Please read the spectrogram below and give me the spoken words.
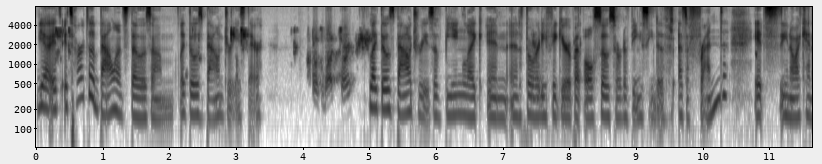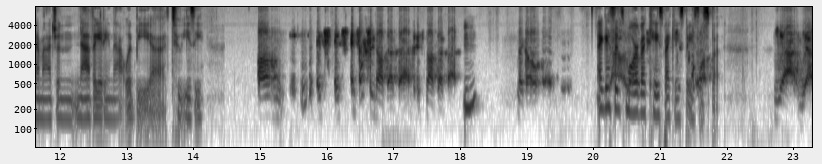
yeah. It's it's hard to balance those um like those boundaries there. those what? Sorry. like those boundaries of being like an, an authority figure but also sort of being seen as, as a friend it's you know i can't imagine navigating that would be uh, too easy Um, it's it's it's not that bad. It's not that bad. Mm-hmm. Like oh, i guess Yeah, it's more of a case by case basis but yeah, yeah.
